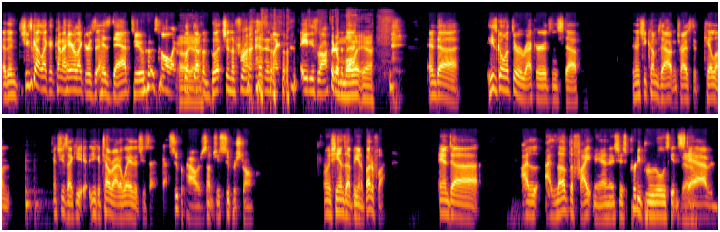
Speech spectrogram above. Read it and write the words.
and then she's got like a kind of hair like her, his dad too. It's all like Oh, flipped yeah. up and butch in the front, and then like 80s rocker like a the back. mullet. Yeah. and uh he's going through her records and stuff and then she comes out and tries to kill him and she's like you, you could tell right away that she's like got superpowers or something she's super strong only she ends up being a butterfly and uh I, I love the fight, man. It's just pretty brutal. He's getting Yeah. stabbed and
